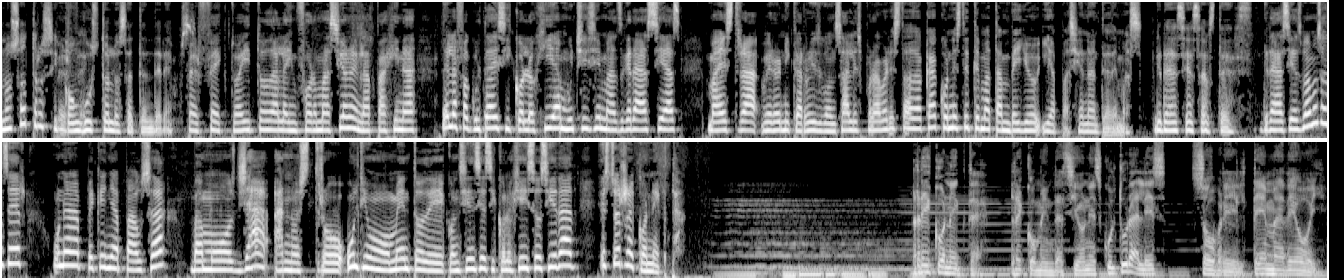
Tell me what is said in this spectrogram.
nosotros y con gusto los atenderemos. Perfecto, ahí toda la información en la página de la Facultad de Psicología. Muchísimas gracias, maestra Verónica Ruiz González, por haber estado acá con este tema tan bello y apasionante además. Gracias a ustedes. Gracias. Vamos a hacer una pequeña pausa. Vamos ya a nuestro último momento de conciencia, psicología y sociedad. Esto es Reconecta. Reconecta recomendaciones culturales sobre el tema de hoy.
